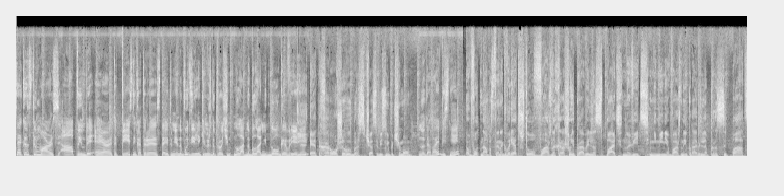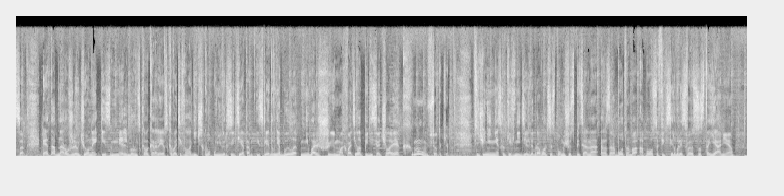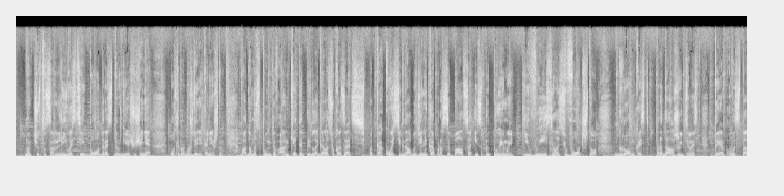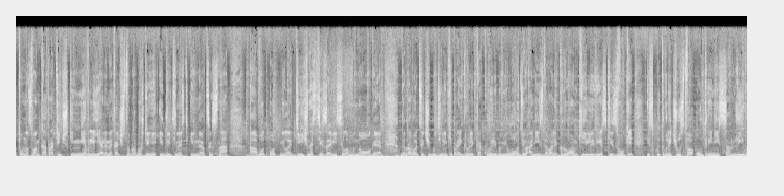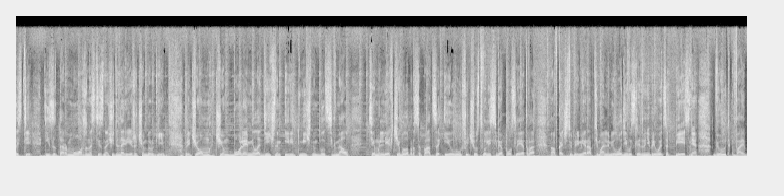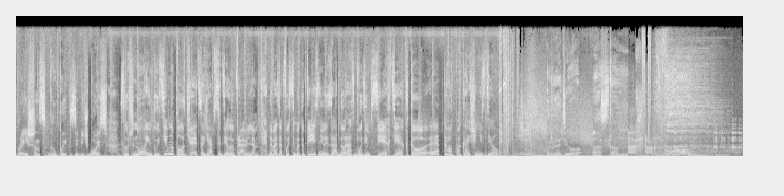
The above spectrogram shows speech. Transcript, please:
Seconds to Mars, Up in the Air. Это песня, которая стоит у меня на будильнике, между прочим. Ну ладно, была недолгое время. И это хороший выбор, сейчас объясню почему. Ну давай, объясняй. Вот нам постоянно говорят, что важно хорошо и правильно спать, но ведь не менее важно и правильно просыпаться. Это обнаружили ученые из Мельбурнского Королевского технологического университета. Исследование было небольшим, охватило 50 человек, ну, все-таки. В течение нескольких недель добровольцы с помощью специально разработанного опроса фиксировали свое состояние, ну, чувство сонливости, бодрость, другие ощущения после пробуждения, конечно. В одном из пунктов анкеты предлагалось указать, под какой сигнал будильника просыпался испытуемый. И выяснилось вот что. Громкость, продолжительность, темп, высота тона звонка практически не влияли на качество пробуждения и длительность инерции сна. А вот от мелодичности зависело многое. Добровольцы, чьи будильники проигрывали какую-либо мелодию, они издавали громкие или резкие звуки, испытывали чувство утренней сонливости и заторможенности значительно реже, чем другие. Причем, чем более мелодичным и ритмичным был сигнал, тем легче было просыпаться и лучше чувствовали себя после этого. Ну а в качестве примера оптимальной мелодии в исследовании приводится песня Good Vibrations группы The Beach Boys. Слушай, ну интуитивно получается, я все делаю правильно. Давай запустим эту песню и заодно разбудим всех тех, кто этого пока еще не сделал. Радио Астон.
